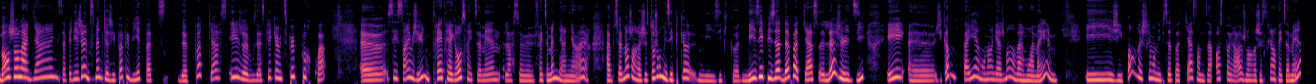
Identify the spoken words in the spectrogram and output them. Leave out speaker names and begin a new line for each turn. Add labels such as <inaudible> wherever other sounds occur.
Bonjour la gang! Ça fait déjà une semaine que j'ai pas publié de, pod- de podcast et je vous explique un petit peu pourquoi. Euh, c'est simple, j'ai eu une très très grosse fin de semaine la fin de semaine dernière. Habituellement, j'enregistre toujours mes, mes épisodes de podcast le jeudi et euh, j'ai comme failli à mon engagement envers moi-même. Et j'ai pas enregistré mon épisode podcast en me disant: «Ah, c'est pas grave, je l'ai enregistré en fin de semaine».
